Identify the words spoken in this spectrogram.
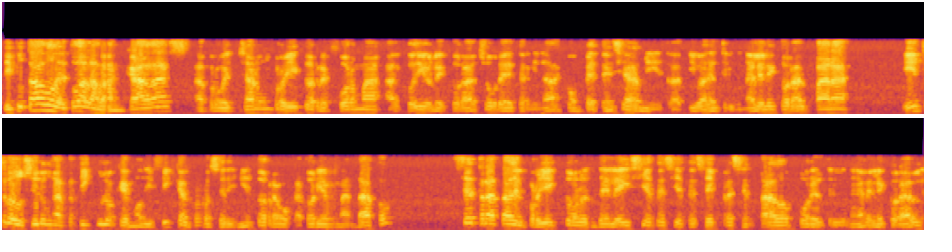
Diputados de todas las bancadas aprovecharon un proyecto de reforma al Código Electoral sobre determinadas competencias administrativas del Tribunal Electoral para introducir un artículo que modifica el procedimiento revocatorio del mandato. Se trata del proyecto de ley 776 presentado por el Tribunal Electoral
